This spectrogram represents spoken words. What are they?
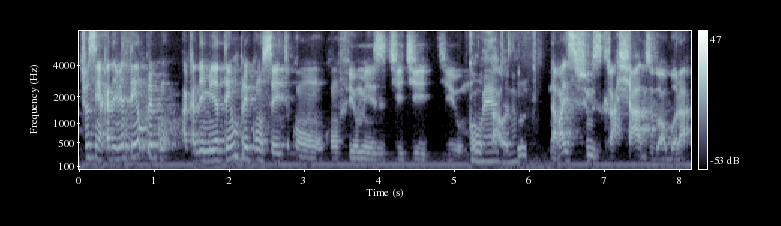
tipo assim, a academia tem um, precon, academia tem um preconceito com, com filmes de, de, de humor Comédia, tal, né? assim, ainda mais filmes crachados igual o Borá.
